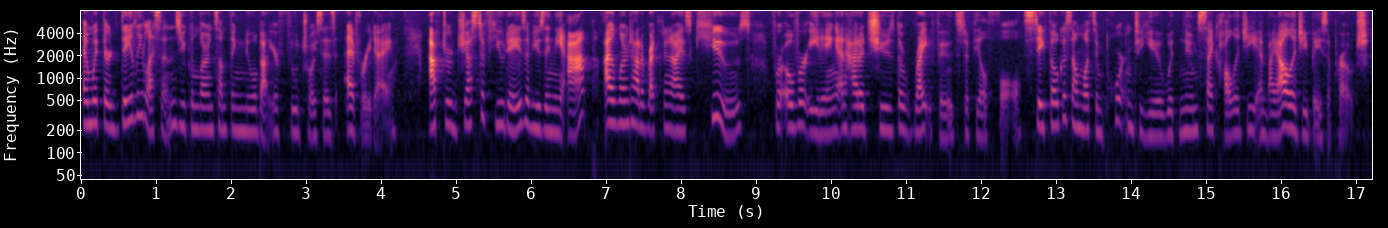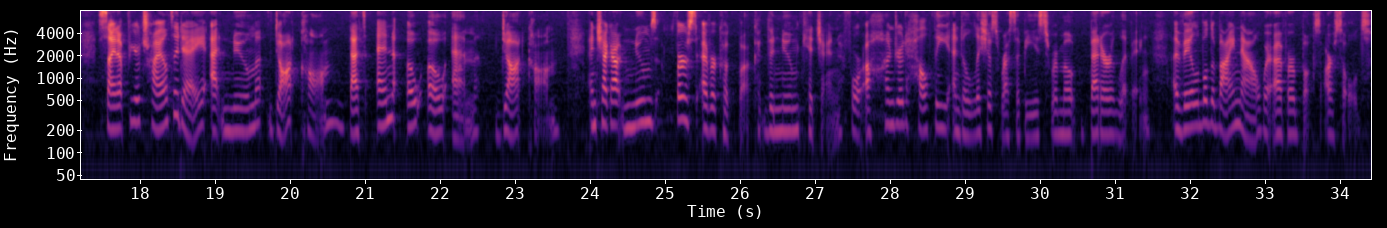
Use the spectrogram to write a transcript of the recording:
And with their daily lessons, you can learn something new about your food choices every day. After just a few days of using the app, I learned how to recognize cues for overeating and how to choose the right foods to feel full. Stay focused on what's important to you with Noom's psychology and biology based approach. Sign up for your trial today at Noom.com. That's N O O M noom.com and check out Noom's first ever cookbook, The Noom Kitchen, for 100 healthy and delicious recipes to promote better living. Available to buy now wherever books are sold.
